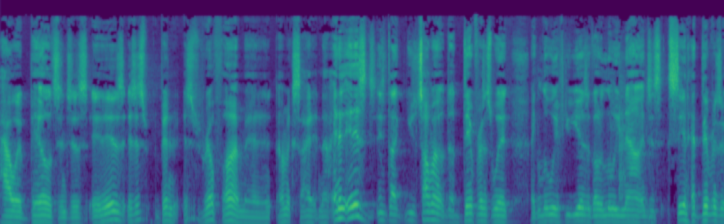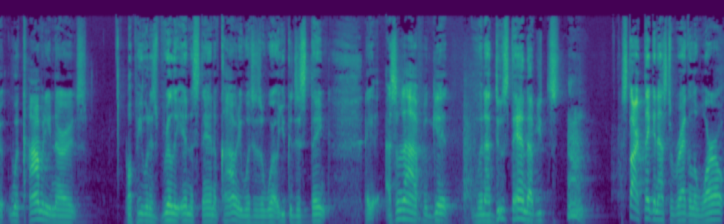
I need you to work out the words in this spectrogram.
how it builds and just it is it's just been it's real fun man and i'm excited now. And it, it is it's like you talking about the difference with like louis a few years ago to louis now and just seeing that difference with comedy nerds or people that's really into stand-up comedy which is a world you could just think like, sometimes i forget when i do stand-up you start thinking that's the regular world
